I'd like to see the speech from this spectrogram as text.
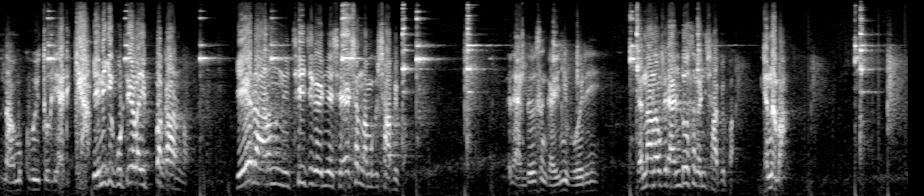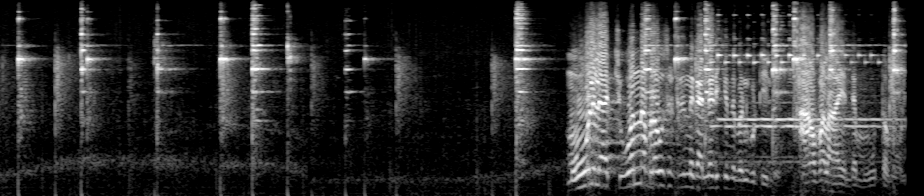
നമുക്ക് പോയി തുള്ളി അടിക്കാം. എനിക്ക് കുട്ടികളെ ഇപ്പൊ കാണണം. ഏതാണെന്ന് നിശ്ചയിച്ചു കഴിഞ്ഞ ശേഷം നമുക്ക് ഷാപ്പിപ്പാം രണ്ടു ദിവസം കഴിഞ്ഞു പോരെ. എന്നാ നമുക്ക് രണ്ടു ദിവസം കഴിഞ്ഞ് ഷാപ്പിപ്പാം എന്നാ ആ ചുവന്ന ബ്ലൗസ് ഇട്ടിരുന്ന് കല്ലടിക്കുന്ന പെൺകുട്ടിയില്ലേ? അവളാ എന്റെ മൂത്ത മോൾ.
